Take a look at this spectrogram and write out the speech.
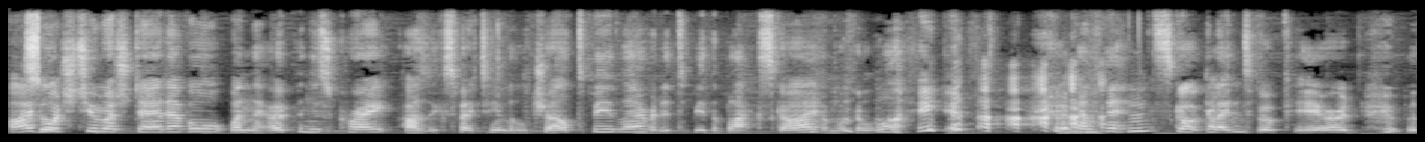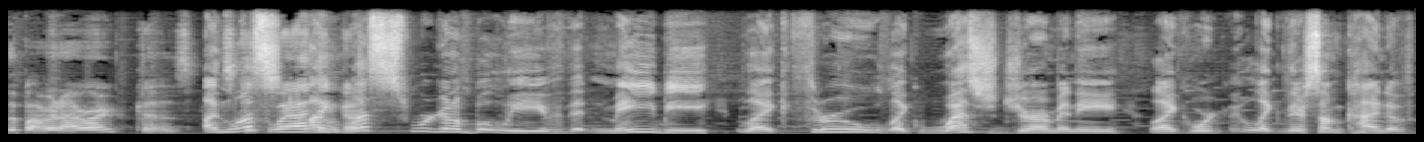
I've So- watched too much Daredevil. When they opened this crate, I was expecting a little child to be there and it to be the black sky. I'm not gonna lie. and then Scott Glenn to appear and, with a bow and arrow because Unless, way I think. unless we're gonna believe that maybe like through like West Germany, like we're like there's some kind of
